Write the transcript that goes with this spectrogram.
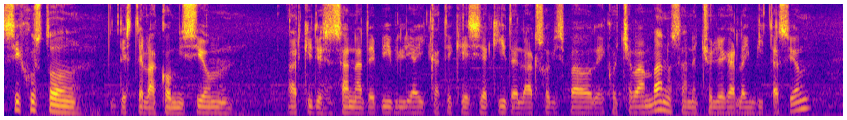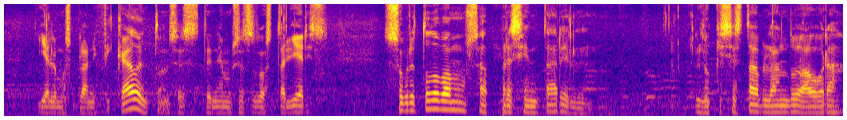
Sí, justo desde la Comisión Arquidiocesana de Biblia y Catequesis aquí del Arzobispado de Cochabamba nos han hecho llegar la invitación, ya lo hemos planificado, entonces tenemos esos dos talleres. Sobre todo vamos a presentar lo que se está hablando ahora,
